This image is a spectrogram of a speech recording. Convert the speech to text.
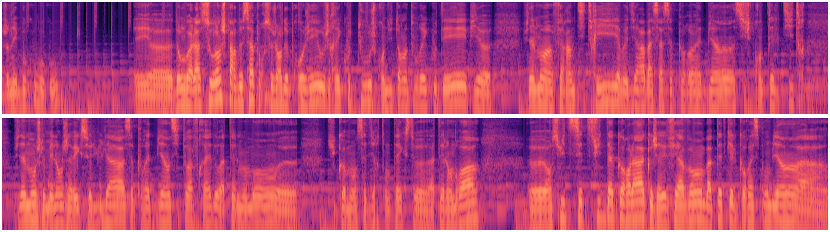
j'en ai beaucoup beaucoup. Et euh, donc voilà, souvent je pars de ça pour ce genre de projet où je réécoute tout, je prends du temps à tout réécouter, et puis euh, finalement à faire un petit tri, à me dire ah bah ça ça pourrait être bien, si je prends tel titre, finalement je le mélange avec celui-là, ça pourrait être bien si toi Fred à tel moment euh, tu commences à dire ton texte à tel endroit. Ensuite cette suite d'accords là que j'avais fait avant, bah peut-être qu'elle correspond bien à,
